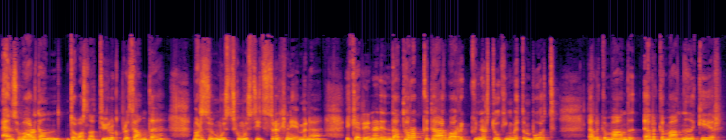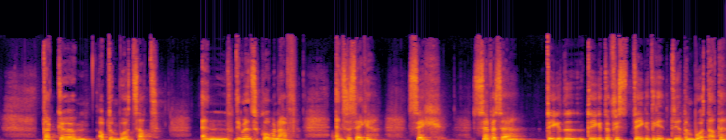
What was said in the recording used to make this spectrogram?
En ze waren dan, dat was natuurlijk plezant, hè? maar ze moest, je moest iets terugnemen. Hè? Ik herinner in dat dorpje daar waar ik naartoe ging met een boot, elke maand, elke maand een keer, dat ik uh, op de boot zat en die mensen komen af en ze zeggen: Zeg, Sebes, hè? Tegen de, tegen de vis, tegen de, die de boot had. Hè?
